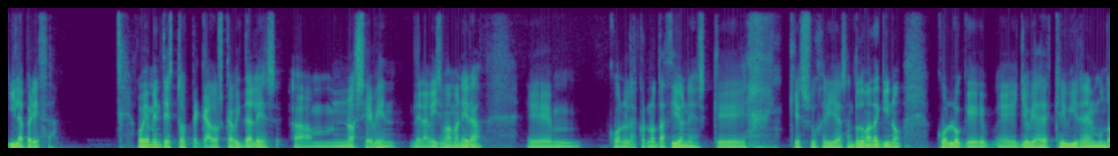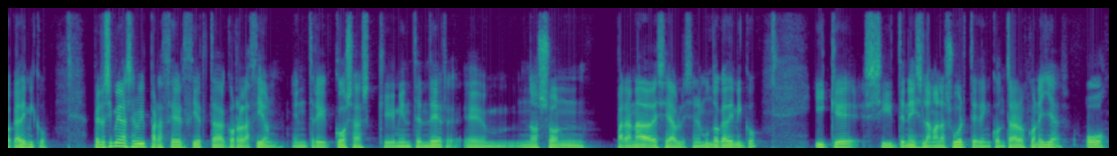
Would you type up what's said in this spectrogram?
y la pereza. Obviamente estos pecados capitales no se ven de la misma manera em, con las connotaciones que, sugería Santo Tomás de Aquino con lo que eh, yo voy a describir en el mundo académico. Pero sí me va a servir para hacer cierta correlación entre cosas que, a mi entender, eh, no son para nada deseables en el mundo académico y que si tenéis la mala suerte de encontraros con ellas o,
